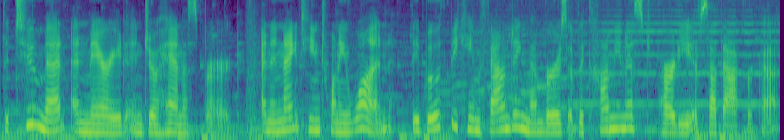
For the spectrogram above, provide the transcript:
The two met and married in Johannesburg, and in 1921, they both became founding members of the Communist Party of South Africa.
